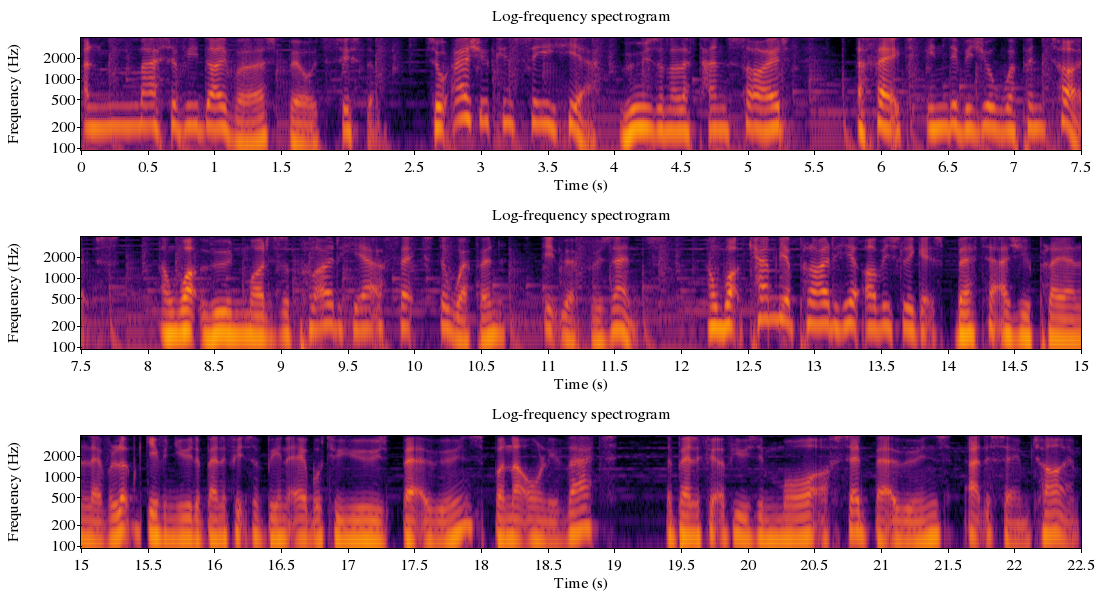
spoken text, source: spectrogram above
and massively diverse build system. So as you can see here, runes on the left hand side affect individual weapon types and what rune mod is applied here affects the weapon it represents. And what can be applied here obviously gets better as you play and level up, giving you the benefits of being able to use better runes, but not only that, the benefit of using more of said better runes at the same time.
